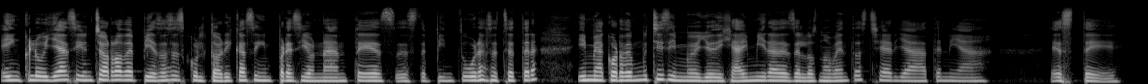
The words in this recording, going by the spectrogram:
e incluye así un chorro de piezas escultóricas impresionantes, este, pinturas, etcétera. Y me acordé muchísimo. Yo dije, ay, mira, desde los noventas Cher ya tenía este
